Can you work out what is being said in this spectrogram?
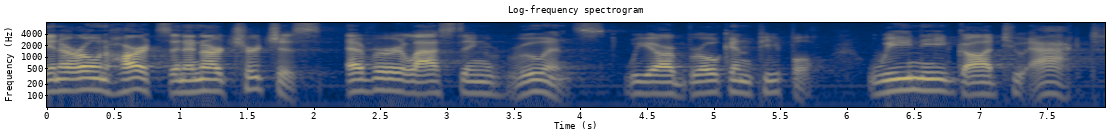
in our own hearts, and in our churches. Everlasting ruins. We are broken people. We need God to act,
